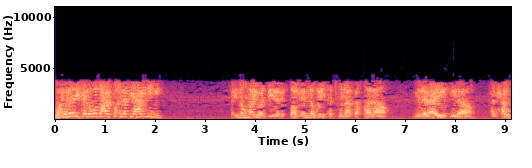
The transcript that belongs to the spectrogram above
وكذلك لو وضع الكحل في عينه فإنه ما يؤدي إلى الإفطار لأنه ليست هناك قناة من العين إلى الحلق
